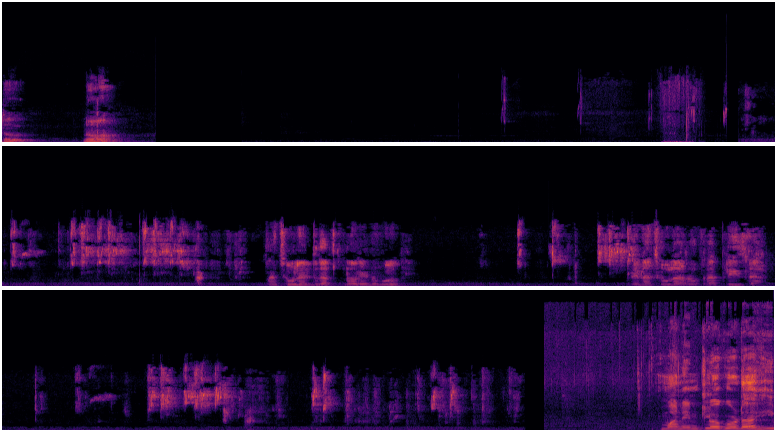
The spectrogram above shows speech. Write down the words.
వద్దు నో? నా చెవులు ఎందుకు కట్టుకున్నావు రే నువ్వు? రే నా చెవులు అరవకరా ప్లీజ్ రా. మన ఇంట్లో కూడా ఈ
